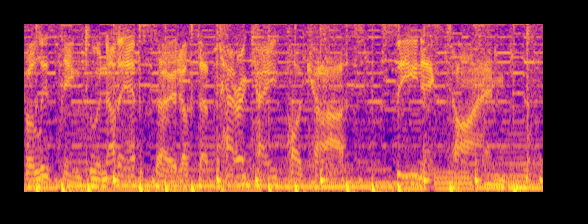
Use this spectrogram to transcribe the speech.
For listening to another episode of the Parra Cave Podcast. See you next time.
